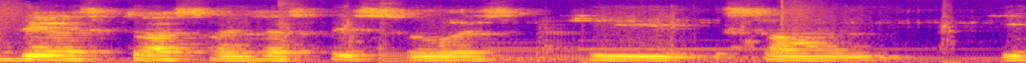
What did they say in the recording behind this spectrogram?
vê as situações das pessoas que são que,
